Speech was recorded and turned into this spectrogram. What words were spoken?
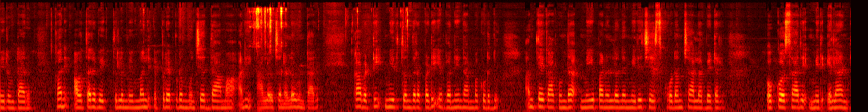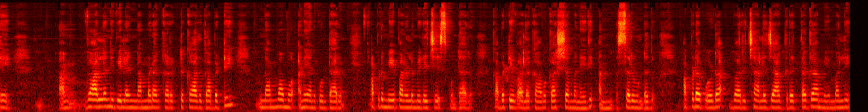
మీరు ఉంటారు కానీ అవతల వ్యక్తులు మిమ్మల్ని ఎప్పుడెప్పుడు ముంచేద్దామా అని ఆలోచనలో ఉంటారు. కాబట్టి మీరు తొందరపడి ఎవరిని నమ్మకూడదు. అంతేకాకుండా మీ పనుల్లోనే మీరు చేసుకోవడం చాలా బెటర్. ఒక్కోసారి మీరు ఎలా అంటే వాళ్ళని వీళ్ళని నమ్మడం కరెక్ట్ కాదు కాబట్టి నమ్మము అని అనుకుంటారు. అప్పుడు మీ పనులు మీరే చేసుకుంటారు. కాబట్టి వాళ్ళకి అవకాశం అనేది అన్- అస్సలు ఉండదు. అప్పుడు కూడా వారు చాలా జాగ్రత్తగా మిమ్మల్ని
